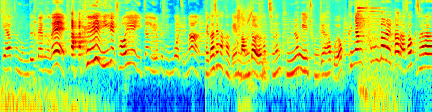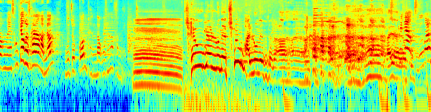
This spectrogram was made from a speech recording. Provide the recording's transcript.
개 같은 놈들 때문에 그 이게 저희의 입장이 이렇게 된 거지만 제가 생각하기엔 남자와 여사친은 분명히 존재하고요. 그냥 성별을 따라서 그 사람의 성격을 사랑하면 무조건 된다고 생각합니다. 음. 최후 변론에 최후 반론해도 되나? 아, 아, 아, 아, 아, 아니, 아니, 그냥 눈알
